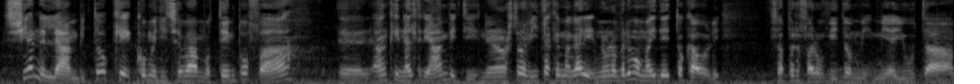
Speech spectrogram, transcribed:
sia nell'ambito che, come dicevamo tempo fa, eh, anche in altri ambiti nella nostra vita che magari non avremmo mai detto, cavoli, saper fare un video mi, mi aiuta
